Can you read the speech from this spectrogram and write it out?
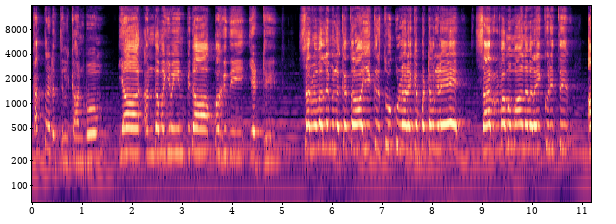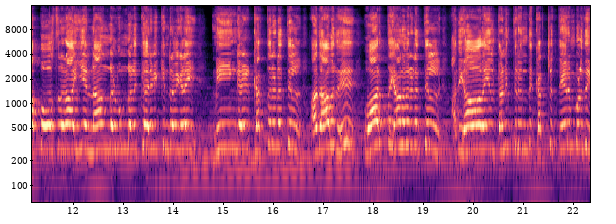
கத்தரிடத்தில் காண்போம். யார் அந்த மகிமையின் பிதா? பகுதி எட்டு. சர்வ வல்லமுள்ள கத்தராகிய கிறிஸ்துவுக்குள் அழைக்கப்பட்டவர்களே சர்வமமானவரை குறித்து அப்போஸ்தலராகிய நாங்கள் உங்களுக்கு அறிவிக்கின்றவைகளை நீங்கள் கர்த்தரிடத்தில் அதாவது வார்த்தையானவரிடத்தில் அதிகாலையில் தனித்திருந்து கற்று தேரும் பொழுது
